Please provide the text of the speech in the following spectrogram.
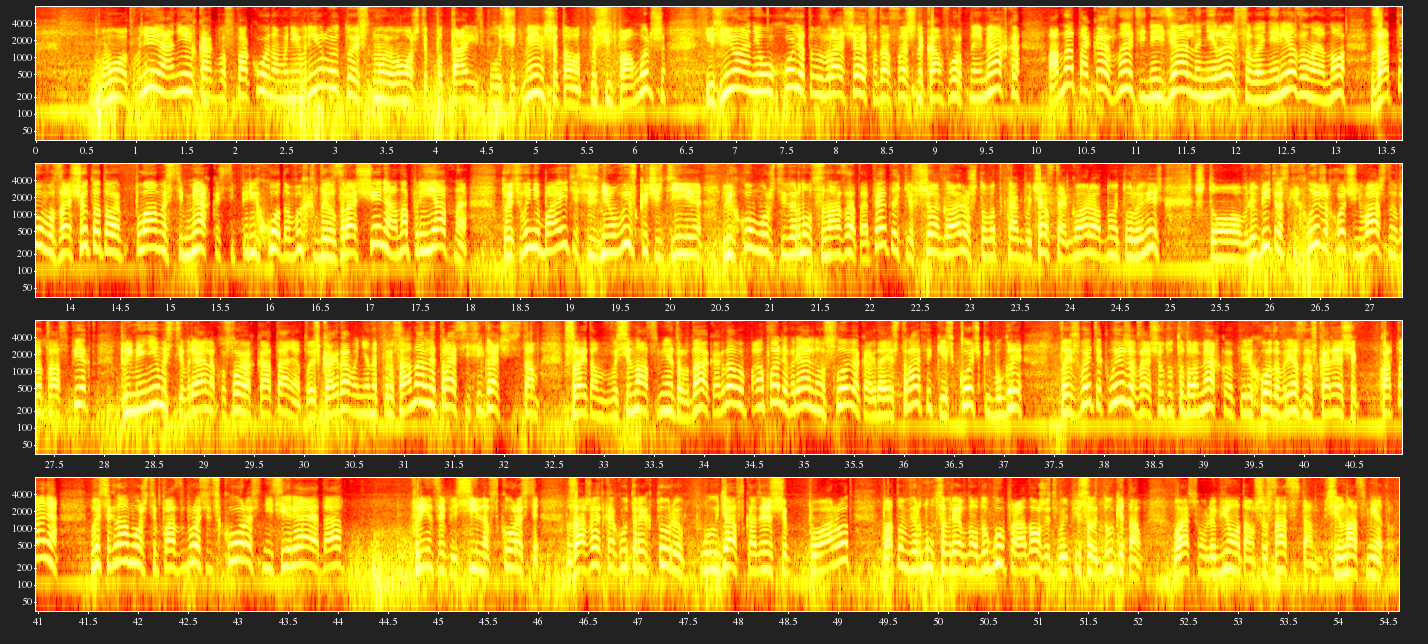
Вот, в ней они как бы спокойно маневрируют, то есть, ну, вы можете подавить, получить меньше, там, отпустить побольше. Из нее они уходят и возвращаются достаточно комфортно и мягко. Она такая, знаете, не идеально, не рельсовая, не резаная, но зато вот за счет этого плавности, мягкости перехода, выхода и возвращения, она приятная. То есть вы не боитесь из нее выскочить и легко можете вернуться назад. Опять-таки, что я говорю, что вот как бы часто я говорю одну и ту же вещь, что в любительских лыжах очень важный этот аспект применимости в реальных условиях катания. То есть, когда когда вы не на персональной трассе фигачите там свои там 18 метров, да, когда вы попали в реальные условия, когда есть трафик, есть кочки, бугры, то есть в этих лыжах за счет вот этого мягкого перехода в резное скорящее катание вы всегда можете подсбросить скорость, не теряя, да, в принципе, сильно в скорости, зажать какую траекторию, уйдя в скользящий поворот, потом вернуться в резную дугу, продолжить выписывать дуги там вашему любимому там 16-17 метров.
